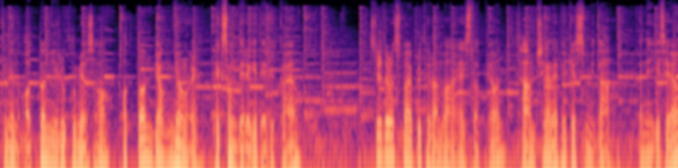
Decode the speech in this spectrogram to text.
그는 어떤 일을 꾸며서 어떤 명령을 백성들에게 내릴까요? 칠드런스 바이블 드라마 에스더 편 다음 시간에 뵙겠습니다. 안녕히 계세요.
